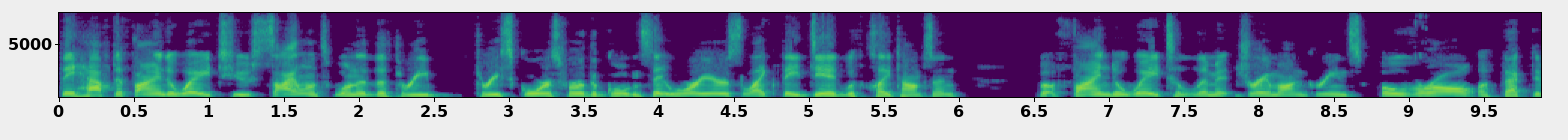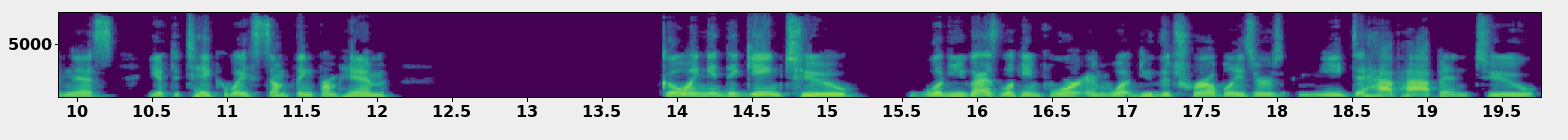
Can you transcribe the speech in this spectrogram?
They have to find a way to silence one of the three three scores for the Golden State Warriors, like they did with Klay Thompson, but find a way to limit Draymond Green's overall effectiveness. You have to take away something from him. Going into game two, what are you guys looking for, and what do the Trailblazers need to have happen to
